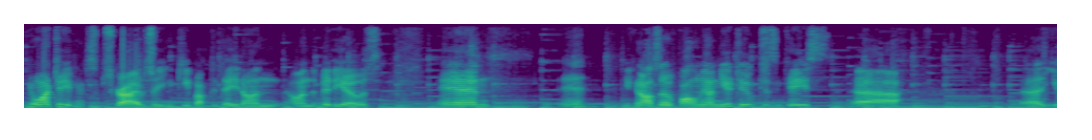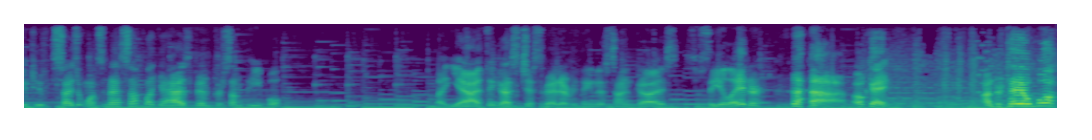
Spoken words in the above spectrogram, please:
If you want to, you can subscribe so you can keep up to date on, on the videos. And, eh, you can also follow me on YouTube just in case uh, uh, YouTube decides it wants to mess up like it has been for some people. But yeah, I think that's just about everything this time, guys. So see you later. okay. Undertale book.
